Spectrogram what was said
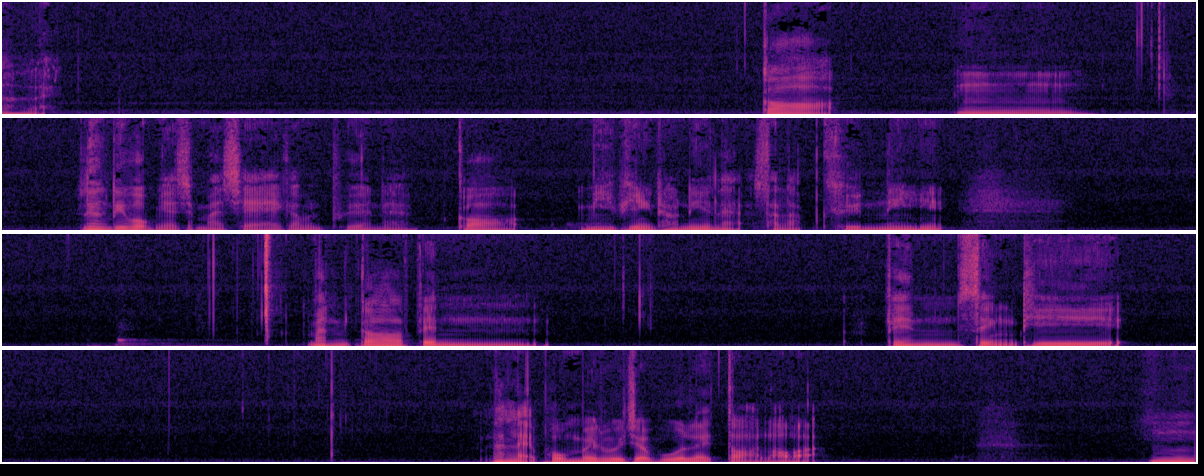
นั่นแหละ ก็อืมเรื่องที่ผมอยากจะมาแชร์ให้กับเพื่อนๆนะก็มีเพียงเท่านี้แหละสำหรับคืนนี้ มันก็เป็น เป็นสิ่งที่ นั่นแหละผมไม่รู้จะพูดอะไรต่อแล้วอะอืม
